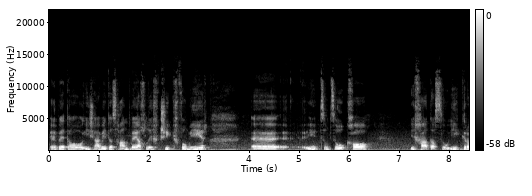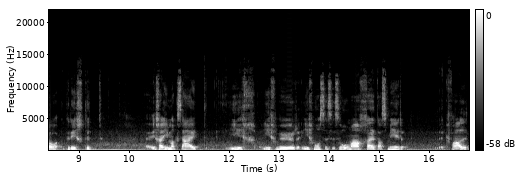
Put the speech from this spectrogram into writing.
eben da ist auch wieder das handwerkliche Geschick von mir äh, zum Zug gekommen. Ich habe das so eingerichtet. Ich habe immer gesagt, ich, ich, würde, ich muss es so machen, dass mir gefällt,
